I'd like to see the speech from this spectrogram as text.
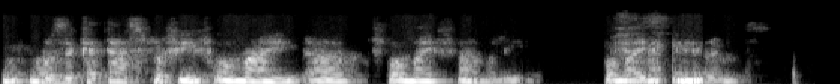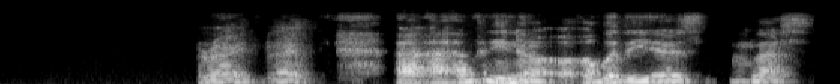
was a catastrophe for my uh, for my family, for my parents. Right, right. Uh, I, mean, you know, over the years, last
